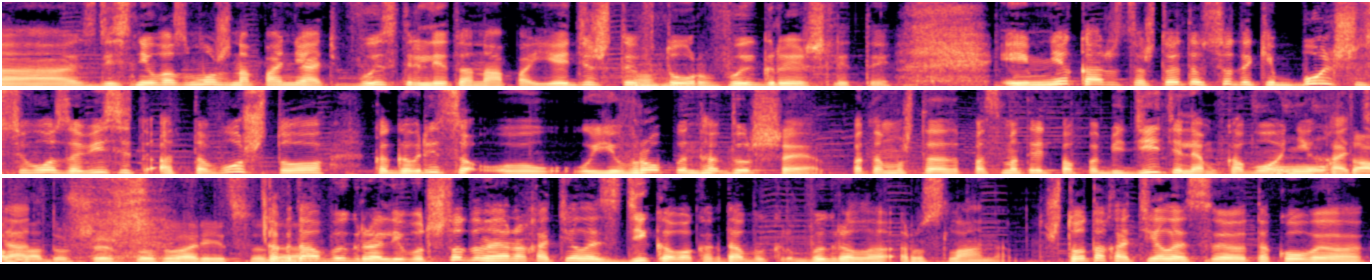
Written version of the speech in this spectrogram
А, Здесь невозможно понять, выстрелит она, поедешь ты в Ага. тур, выиграешь ли ты. И мне кажется, что это все-таки больше всего зависит от того, что, как говорится, у, у Европы на душе. Потому что посмотреть по победителям, кого они Ох, хотят. там на душе что творится. Когда да. выиграли, вот что-то, наверное, хотелось дикого, когда вы- выиграла Руслана. Что-то хотелось э, такого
